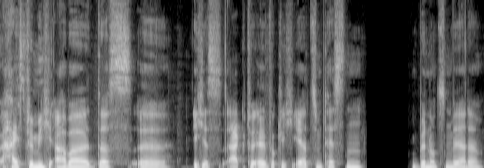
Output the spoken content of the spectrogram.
Heißt für mich aber, dass äh, ich es aktuell wirklich eher zum Testen benutzen werde,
